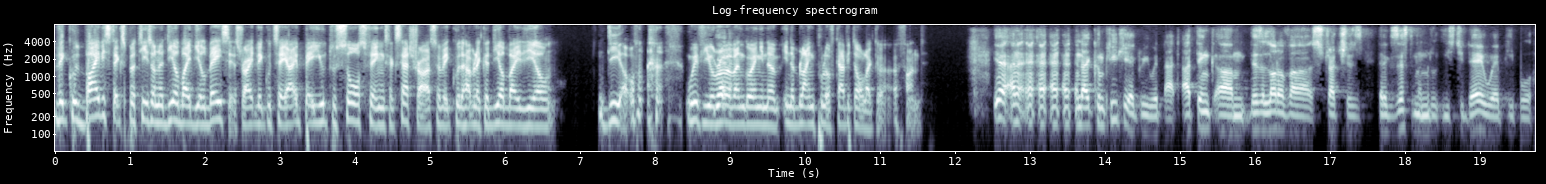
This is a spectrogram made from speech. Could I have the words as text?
they could buy this expertise on a deal by deal basis, right? They could say, "I pay you to source things, etc." So they could have like a deal by deal deal with you yeah. rather than going in a in a blind pool of capital like a, a fund. Yeah, and, and, and I completely agree with that. I think um, there's a lot of uh, structures that exist in the Middle East today where people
